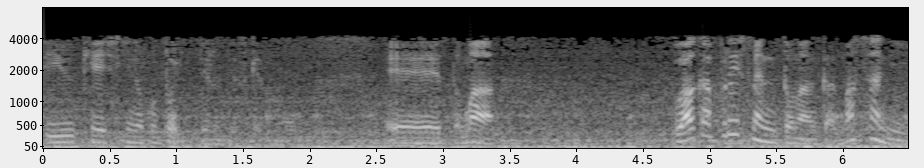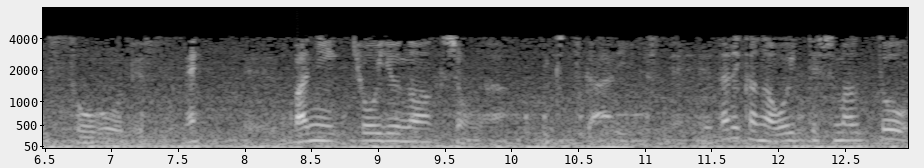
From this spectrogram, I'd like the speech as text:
ていう形式のことを言ってるんですけどえーとまあ、ワーカープレイスメントなんかまさにそうですね、え、場に共有のアクションがいくつかありですね。誰かが置いてしまうと、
